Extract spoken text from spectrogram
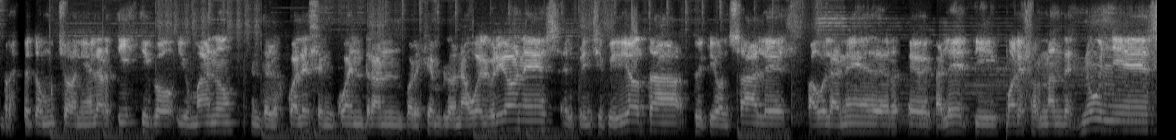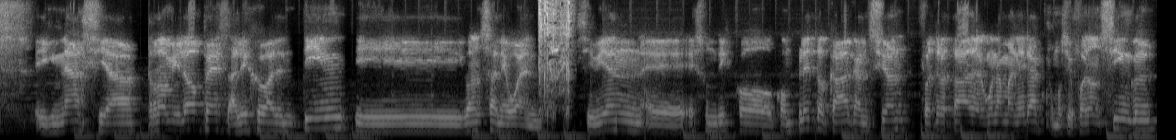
respeto mucho a nivel artístico y humano, entre los cuales se encuentran, por ejemplo, Nahuel Briones, El Príncipe Idiota, Tuiti González, Paula Neder, Eve Caletti, More Fernández Núñez, Ignacia, Romy López, Alejo Valentín y Gonza Neuen si bien eh, es un disco completo, cada canción fue tratada de alguna manera como si fuera un single.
